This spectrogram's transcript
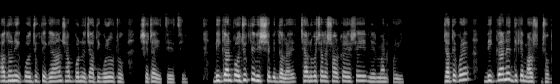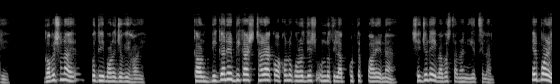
আধুনিক প্রযুক্তি জ্ঞান সম্পন্ন জাতি গড়ে উঠুক, সেটাই চেয়েছি। বিজ্ঞান প্রযুক্তি বিশ্ববিদ্যালয় ছিয়ানব্বই সালে সরকার এসেই নির্মাণ করি, যাতে করে বিজ্ঞানের দিকে মানুষ ঝোঁকে, গবেষণায় প্রতি মনোযোগী হয়। কারণ বিজ্ঞানের বিকাশ ছাড়া কখনো কোনো দেশ উন্নতি লাভ করতে পারে না সেই জন্য এই ব্যবস্থা আমরা নিয়েছিলাম। এরপরে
